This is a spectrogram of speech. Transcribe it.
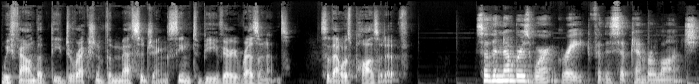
We found that the direction of the messaging seemed to be very resonant. So that was positive. So the numbers weren't great for the September launch,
